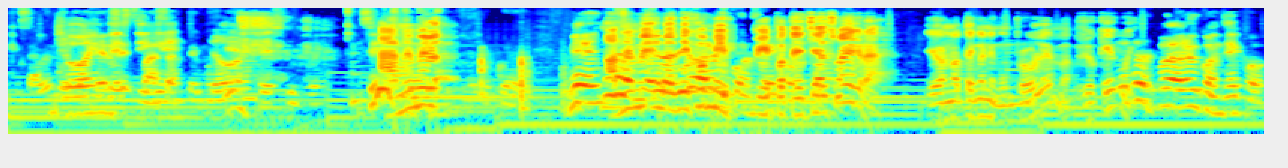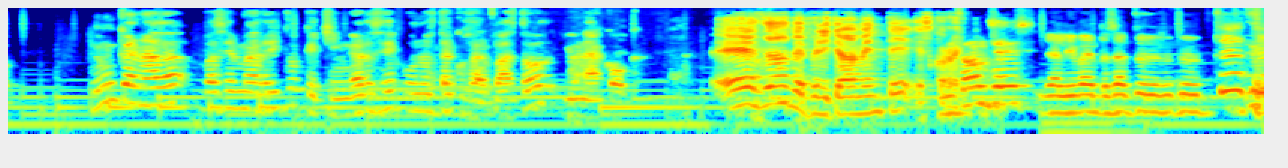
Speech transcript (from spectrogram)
que saben Yo investigué. bastante muy Yo bien. investigué. Sí, A mí me lo- miren, A mí me lo dijo mi, mi potencial suegra. Yo no tengo ningún problema. Pues yo qué, Yo güey. les puedo dar un consejo. Nunca nada va a ser más rico que chingarse unos tacos al pastor y una coca. Eso definitivamente es correcto. Entonces, Ya le iba a empezar tu, tu- tu- tu-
